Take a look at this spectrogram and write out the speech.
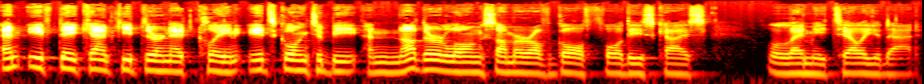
and if they can't keep their net clean, it's going to be another long summer of golf for these guys. Let me tell you that.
